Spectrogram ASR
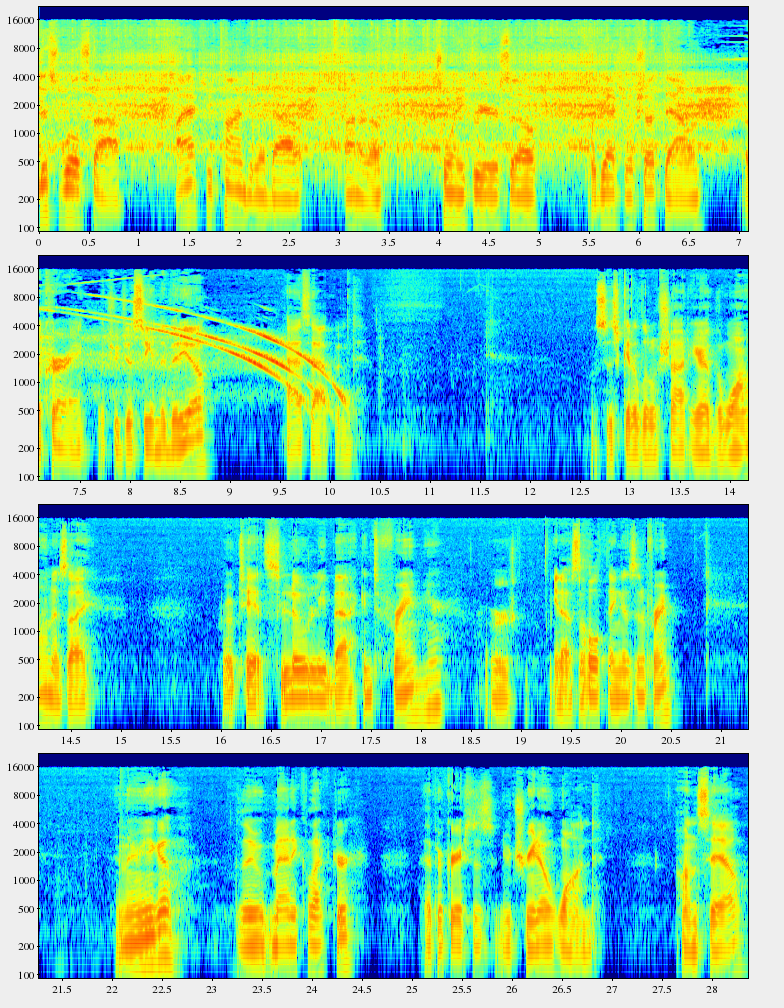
this will stop. I actually timed it about, I don't know, 23 or so the actual shutdown occurring, which you just see in the video, has happened. Let's just get a little shot here of the wand as I rotate it slowly back into frame here, or, you know, as the whole thing is in frame. And there you go. The Matty Collector Epic Creations Neutrino Wand on sale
